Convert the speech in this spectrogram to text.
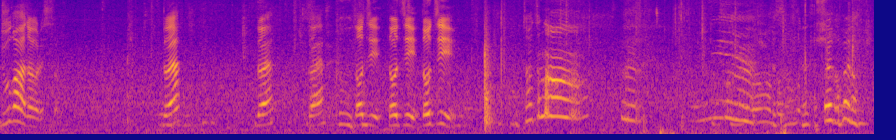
누가 하자 그랬어? 너야? 너야? 너야? 그- 너지? 너지? 너지? 짜증나. 빨리 가 빨리 가.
